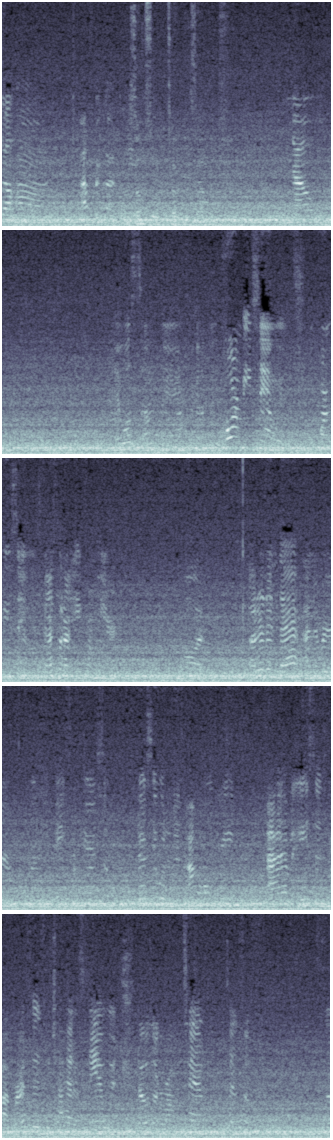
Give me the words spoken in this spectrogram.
The um, I forgot. Some sort of turkey sandwich. No. It was something. I forgot the corned beef sandwich. Corned beef sandwich. That's what I eat from here. But other than that, I never really ate from here. So let's see what it is. I'm hungry. I haven't ate since my breakfast, which I had a sandwich. That was like around 10, 10 something. So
